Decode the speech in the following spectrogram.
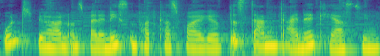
und wir hören uns bei der nächsten Podcast-Folge. Bis dann, deine Kerstin.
